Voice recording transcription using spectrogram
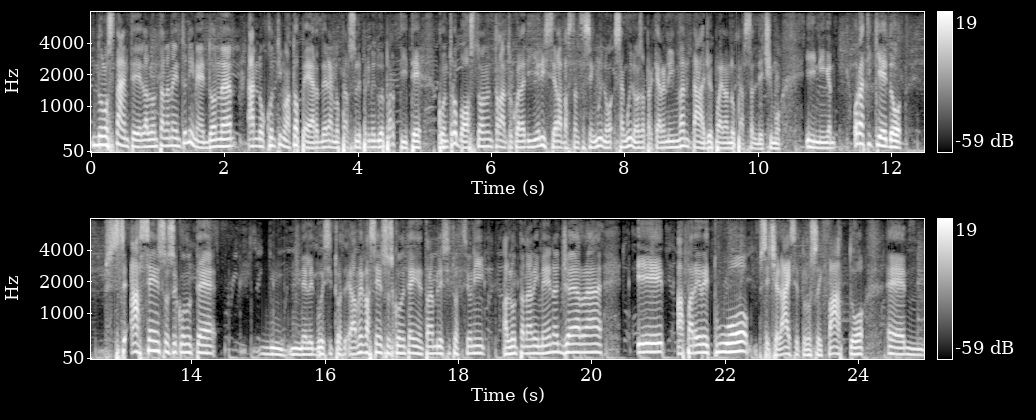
nonostante l'allontanamento di Maddon, hanno continuato a perdere, hanno perso le prime due partite contro Boston, tra l'altro quella di ieri sera abbastanza sanguino- sanguinosa perché erano in vantaggio e poi l'hanno persa al decimo inning. Ora ti chiedo, ha senso secondo te nelle due situazioni aveva senso secondo te in entrambe le situazioni allontanare i manager? E a parere tuo se ce l'hai se te lo sei fatto ehm,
